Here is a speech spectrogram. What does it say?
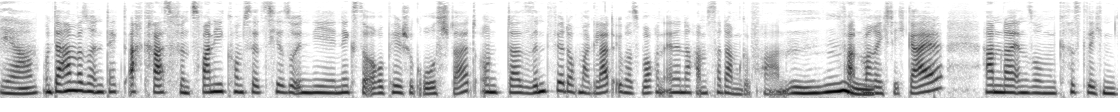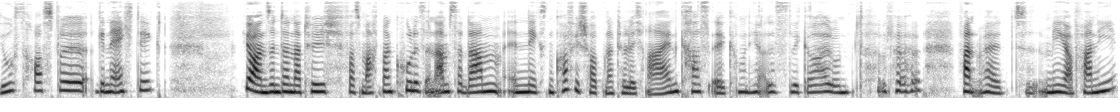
Ja. Und da haben wir so entdeckt, ach krass, für ein Zwanni kommst du jetzt hier so in die nächste europäische Großstadt. Und da sind wir doch mal glatt übers Wochenende nach Amsterdam gefahren. Mhm. Fanden wir richtig geil. Haben da in so einem christlichen Youth Hostel genächtigt. Ja, und sind dann natürlich, was macht man Cooles in Amsterdam, in den nächsten Coffeeshop natürlich rein. Krass, ey, kann man hier alles legal und fanden wir halt mega funny.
